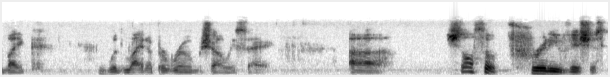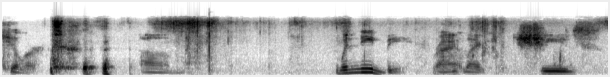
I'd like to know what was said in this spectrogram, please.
like would light up a room, shall we say. Uh, she's also a pretty vicious killer. um, when need be, right? Like she's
